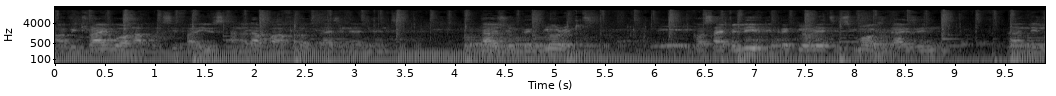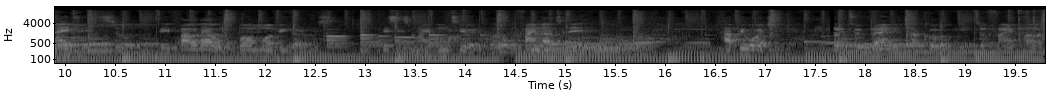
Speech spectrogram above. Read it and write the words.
I'll be trying what happens if I use another powerful oxidizing agent, potassium perchlorate, because I believe the perchlorate is more oxidizing than the nitrate, so the powder will burn more vigorous. This is my own theory, but we'll find out today. Happy watching. To grind the charcoal into fine powder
